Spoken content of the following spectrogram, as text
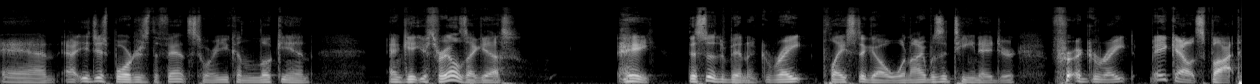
and uh, it just borders the fence to where you can look in and get your thrills, I guess. Hey, this would have been a great place to go when I was a teenager for a great makeout spot.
